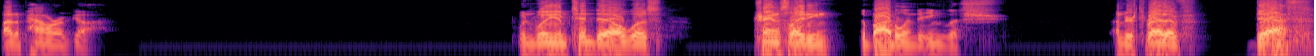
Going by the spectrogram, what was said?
by the power of God. When William Tyndale was translating the Bible into English under threat of death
